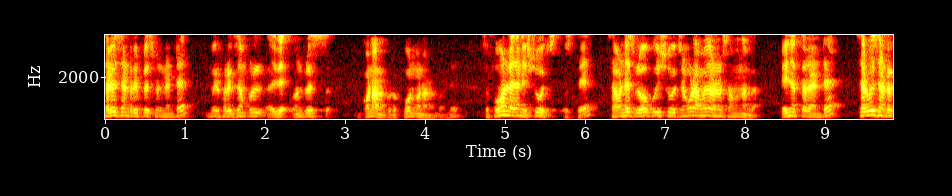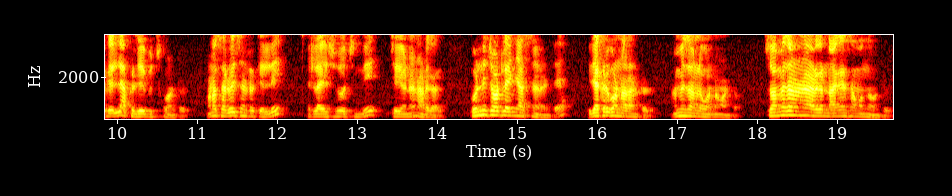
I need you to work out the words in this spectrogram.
సర్వీస్ సెంటర్ రీప్లేస్మెంట్ అంటే మీరు ఫర్ ఎగ్జాంపుల్ ఇదే వన్ ప్లస్ కొనాలనుకోండి ఫోన్ కొనాలనుకోండి సో ఫోన్ ఏదైనా ఇష్యూ వచ్చి వస్తే సెవెన్ డేస్ లోపు ఇష్యూ వచ్చినా కూడా అమెజాన్ సంబంధం లేదు. ఏం చెప్తాడంటే సర్వీస్ సెంటర్కి వెళ్ళి అక్కడ చేయించుకుంటాడు మనం సర్వీస్ సెంటర్కి వెళ్ళి ఇట్లా ఇష్యూ వచ్చింది చేయండి అని అడగాలి. కొన్ని చోట్ల ఏం చేస్తున్నారంటే ఇది ఎక్కడ కొన్నారంటాడు అమెజాన్లో కొన్నామంటాం సో అమెజాన్ అడగండి నాకేం సంబంధం ఉంటుంది?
